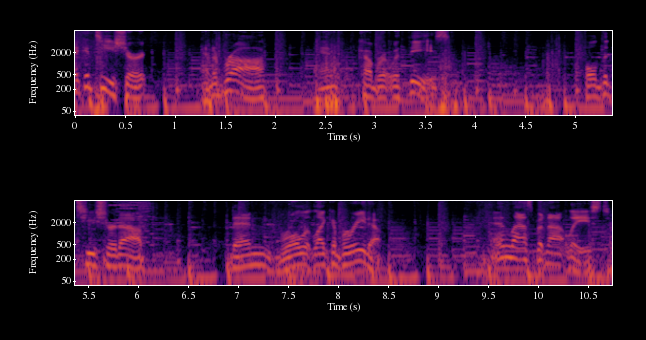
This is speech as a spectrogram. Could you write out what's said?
Take a t-shirt and a bra and cover it with these. Fold the t-shirt up, then roll it like a burrito. And last but not least,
